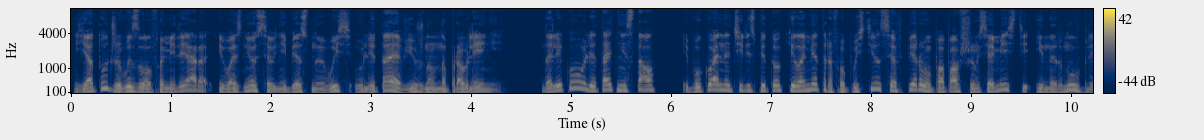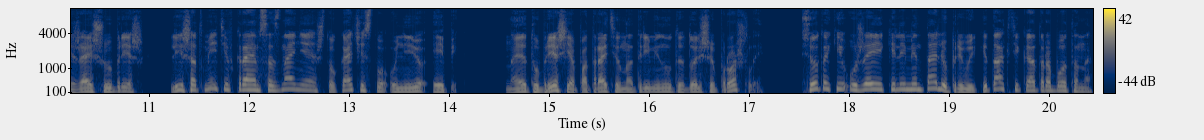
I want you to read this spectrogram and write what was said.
я тут же вызвал фамильяра и вознесся в небесную высь, улетая в южном направлении. Далеко улетать не стал, и буквально через пяток километров опустился в первом попавшемся месте и нырнул в ближайшую брешь, лишь отметив краем сознания, что качество у нее эпик. На эту брешь я потратил на три минуты дольше прошлой. Все-таки уже и к элементалю привык, и тактика отработана.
